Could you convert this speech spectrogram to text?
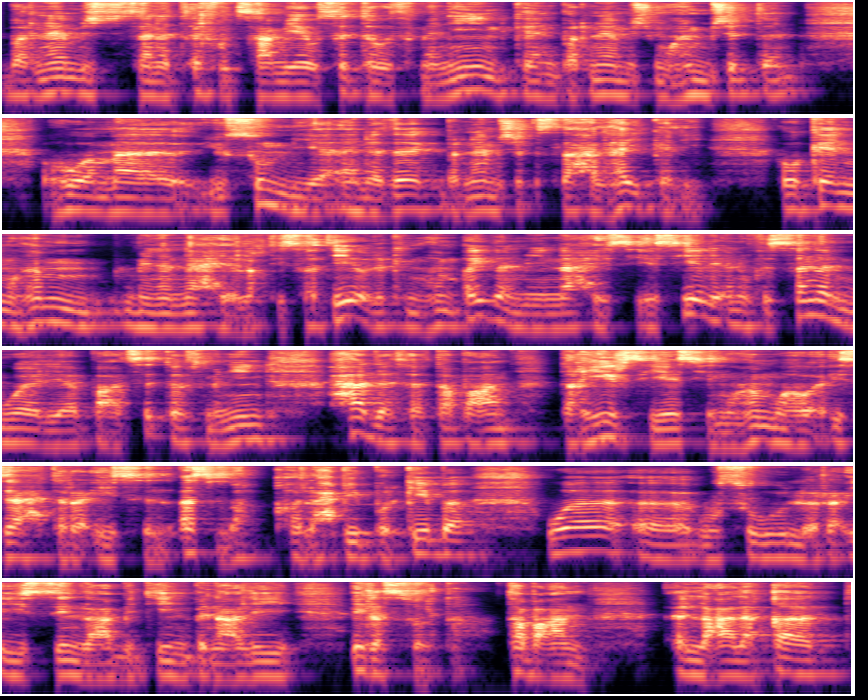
برنامج سنة 1986 كان برنامج مهم جدا. هو ما يسمي آنذاك برنامج الإصلاح الهيكلي. هو كان مهم من الناحية الاقتصادية ولكن مهم أيضا من الناحية السياسية لأنه في السنة الموالية بعد 86 1980 حدث طبعا تغيير سياسي مهم وهو إزاحة الرئيس الأسبق الحبيب بورقيبة ووصول الرئيس زين العابدين بن علي إلى السلطة. طبعا العلاقات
